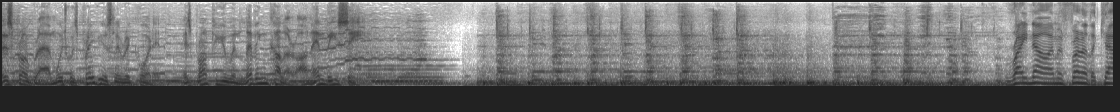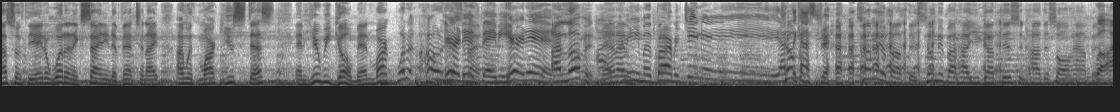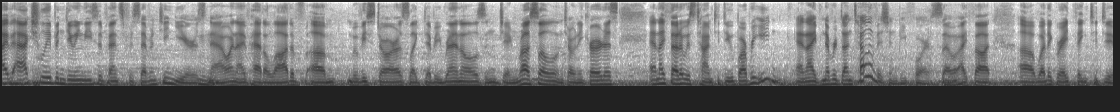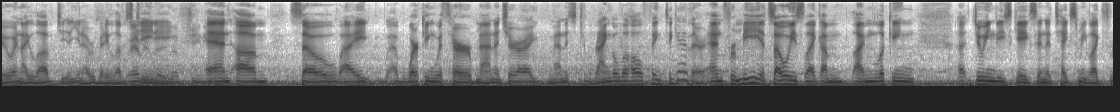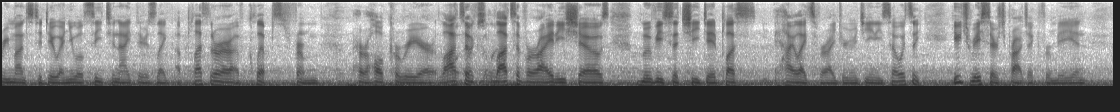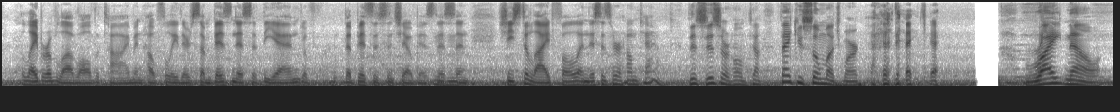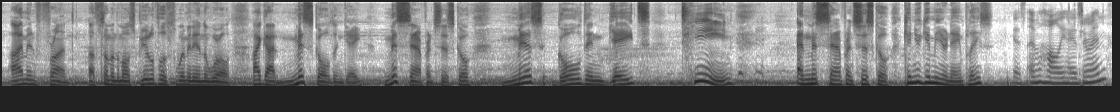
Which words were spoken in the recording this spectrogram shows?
This program, which was previously recorded, is brought to you in living color on NBC. Right now, I'm in front of the Castro Theater. What an exciting event tonight! I'm with Mark Eustace, and here we go, man. Mark, what? How Here it is, baby. Here it is. I love it, man. I I'm- dream of Barbara Jeannie at Tell the me- Castro. Tell me about this. Tell me about how you got this and how this all happened. Well, I've actually been doing these events for 17 years Mm-hmm. now, and I've had a lot of um, movie stars like Debbie Reynolds and Jane Russell and Tony Curtis, and I thought it was time to do Barbara Eden. And I've never done television before, so Mm-hmm. I thought, uh, what a great thing to do. And I love, Je- you know, everybody loves Everybody Jeannie. loves Jeannie. And um, so I, uh, working with her manager, I managed to wrangle the whole thing together. And for me, it's always like I'm, I'm looking uh, doing these gigs and it takes me like three months to do and you will see tonight there's like a plethora of clips from her whole career. Lots of lots of variety shows movies that she did plus highlights for i dream of jeannie so it's a huge research project for me and a labor of love all the time and hopefully there's some business at the end of the business and show business and she's delightful and this is her hometown. This is her hometown. Thank you so much, Mark. Right now, I'm in front of some of the most beautiful women in the world. I got Miss Golden Gate, Miss San Francisco, Miss Golden Gates Teen, and Miss San Francisco. Can you give me your name, please? Yes, I'm Holly Heiserman.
